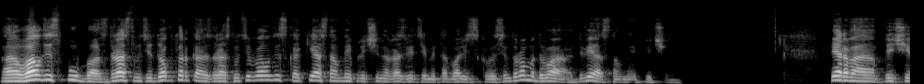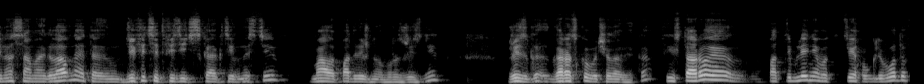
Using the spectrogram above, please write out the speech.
А, Валдис Пуба. Здравствуйте, доктор. Здравствуйте, Валдис. Какие основные причины развития метаболического синдрома? Два, две основные причины. Первая причина, самая главная, это дефицит физической активности, малоподвижный образ жизни, жизнь городского человека. И второе, потребление вот тех углеводов,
